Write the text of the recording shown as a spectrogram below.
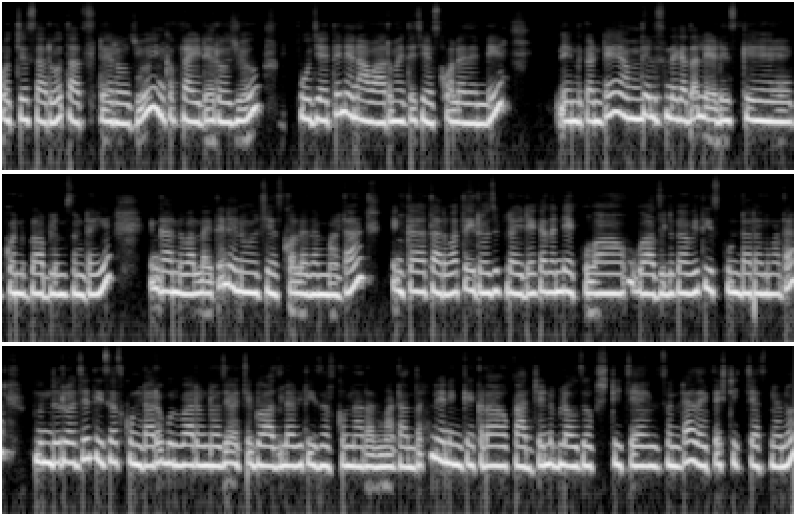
వచ్చేసారు థర్స్డే రోజు. ఇంకా ఫ్రైడే రోజు పూజ అయితే నేను ఆ వారం అయితే చేసుకోలేదండి. ఎందుకంటే తెలిసిందే కదా లేడీస్కి కొన్ని ప్రాబ్లమ్స్ ఉంటాయి. ఇంకా అందువల్ల అయితే నేను చేసుకోలేదన్నమాట. ఇంకా తర్వాత ఈ రోజు ఫ్రైడే కదండి ఎక్కువ గాజులు అవి తీసుకుంటారనమాట ముందు రోజే తీసేసుకుంటారు గురువారం రోజే వచ్చి గాజులు అవి తీసేసుకున్నారు అనమాట అందుకు నేను ఇంక ఇక్కడ ఒక అర్జెంట్ బ్లౌజ్ ఒక స్టిచ్ చేయాల్సి ఉంటే అదైతే స్టిచ్ చేస్తున్నాను.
